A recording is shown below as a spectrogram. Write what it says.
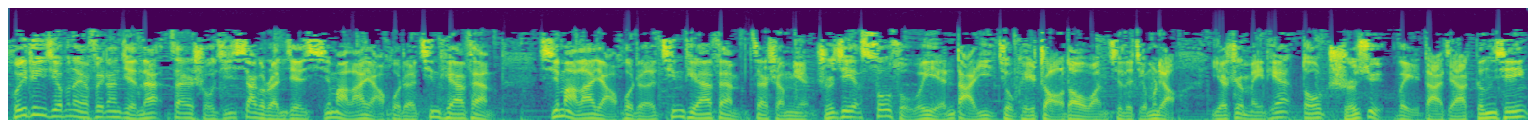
回听节目呢也非常简单，在手机下个软件喜马拉雅或者蜻蜓 FM，喜马拉雅或者蜻蜓 FM 在上面直接搜索“微言大义”就可以找到往期的节目了，也是每天都持续为大家更新。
